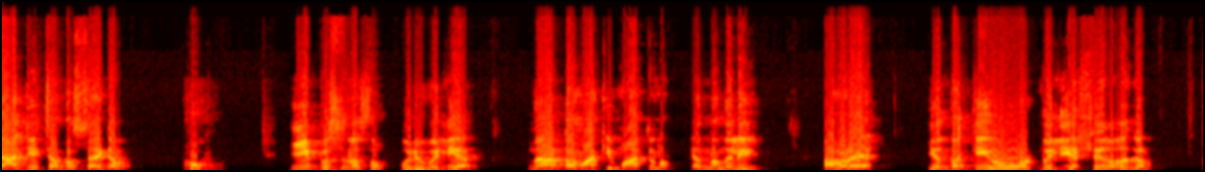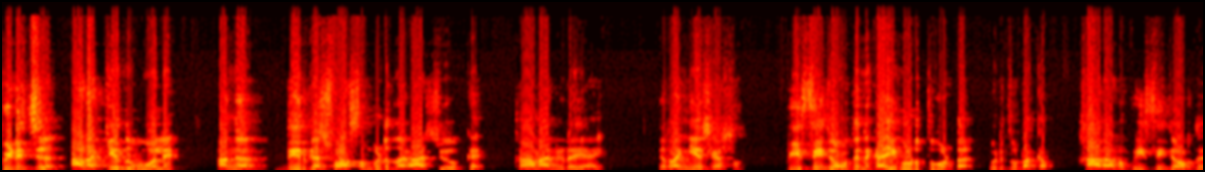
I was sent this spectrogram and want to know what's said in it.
രാജീവ് ചന്ദ്രശേഖർ ഈ ബിസിനസ് ഒരു വലിയ നേട്ടമാക്കി മാറ്റണം എന്ന നിലയിൽ അവിടെ എന്തൊക്കെയോ വലിയ ഷെയറുകൾ പിടിച്ച് അടക്കിയതുപോലെ അങ്ങ് ദീർഘശ്വാസം വിടുന്ന കാഴ്ചയൊക്കെ കാണാനിടയായി. ഇറങ്ങിയ ശേഷം പി സി ജോർജിന് കൈ കൊടുത്തുകൊണ്ട് ഒരു തുടക്കം. ആരാണ് പി സി ജോർജ്?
